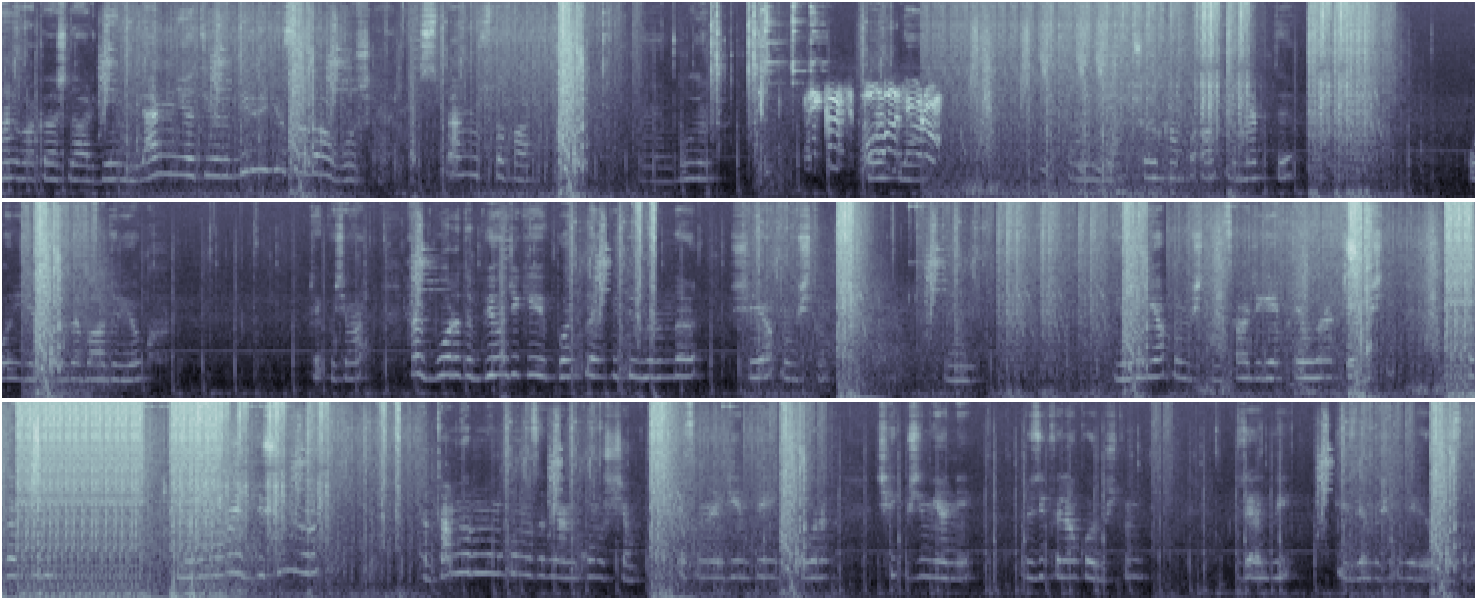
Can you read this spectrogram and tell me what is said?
Merhaba arkadaşlar, Game'den yatıyorum. Bir videosuna daha hoş geldiniz. Ben Mustafa. Ee, Bugün Dikkat! Bomba atıyorum. Şöyle kampa atlı map'te oynayacağım. Burada Bahadır yok. Tek başıma. Ha bu arada bir önceki Point Blank videolarımda şey yapmamıştım. Hmm, yorum yapmamıştım. Sadece gameplay olarak çekmiştim. Bugün yorumlamayı düşünmüyorum. Yani tam yorumlamak olmasa da yani konuşacağım. Aslında gameplay olarak çekmişim yani. Müzik falan koymuştum. Güzel bir izleme şey geliyor mesela.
